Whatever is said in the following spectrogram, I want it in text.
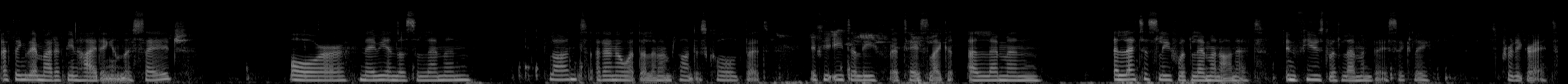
I think they might have been hiding in the sage or maybe in this lemon plant. I don't know what the lemon plant is called, but if you eat a leaf, it tastes like a lemon, a lettuce leaf with lemon on it, infused with lemon basically. It's pretty great.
